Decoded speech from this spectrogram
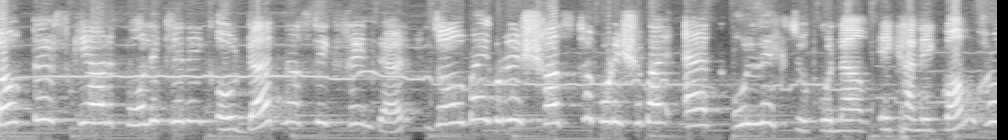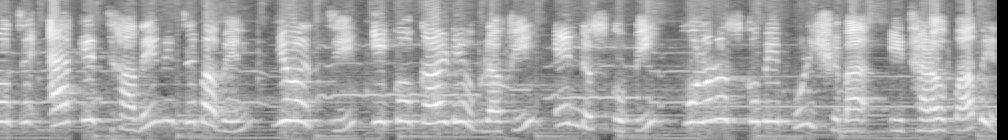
ডক্টরস কেয়ার পলিক্লিনিক ও ডায়াগনস্টিক সেন্টার জলপাইগুড়ির স্বাস্থ্য পরিষেবায় এক উল্লেখযোগ্য নাম। এখানে কম খরচে একই ছাদে নিতে পাবেন ইউএসজি ইকোকার্ডিওগ্রাফি এন্ডোস্কোপি কোলোনোস্কোপি পরিষেবা। এছাড়াও পাবেন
